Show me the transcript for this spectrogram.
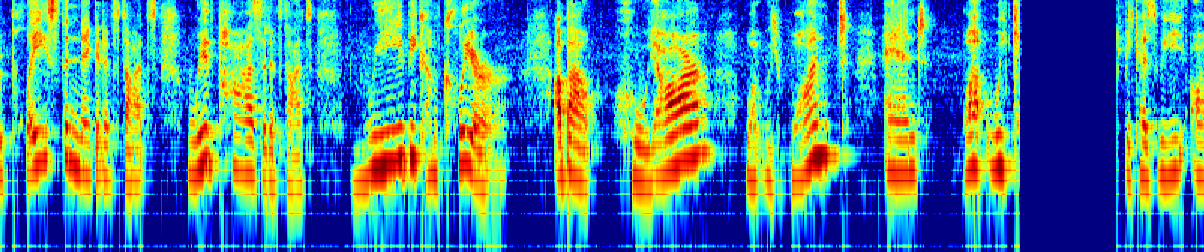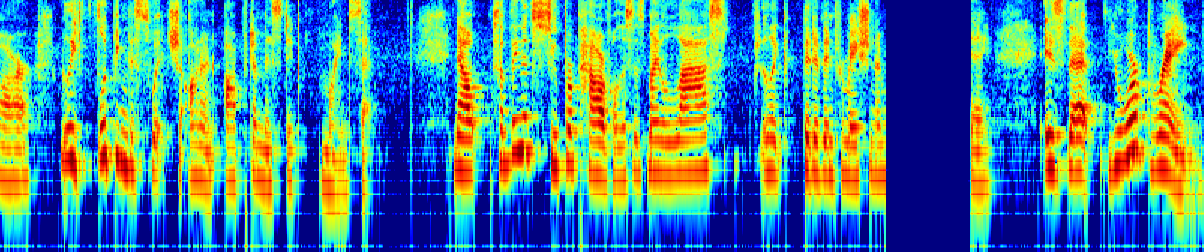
Replace the negative thoughts with positive thoughts. We become clearer about who we are, what we want, and what we can because we are really flipping the switch on an optimistic mindset. Now, something that's super powerful, this is my last like bit of information I'm today, is that your brain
